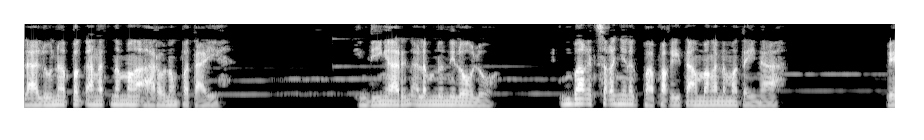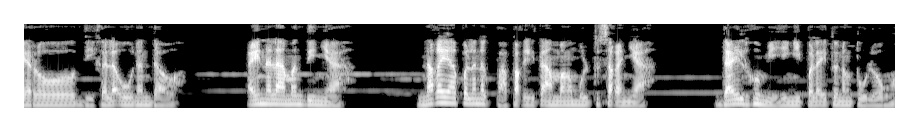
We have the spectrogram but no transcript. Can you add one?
Lalo na pag-angat ng mga araw ng patay. Hindi nga rin alam nun ni lolo kung bakit sa kanya nagpapakita ang mga namatay na. Pero di kalaunan daw, ay nalaman din niya na kaya pala nagpapakita ang mga multo sa kanya dahil humihingi pala ito ng tulong.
